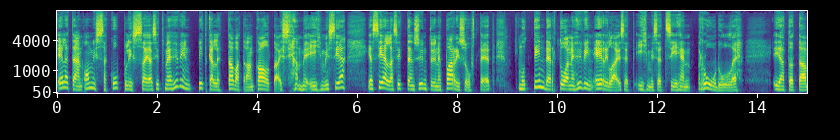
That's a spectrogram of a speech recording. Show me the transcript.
eletään omissa kuplissa ja sitten me hyvin pitkälle tavataan kaltaisiamme ihmisiä ja siellä sitten syntyy ne parisuhteet. Mutta Tinder tuo ne hyvin erilaiset ihmiset siihen ruudulle ja tota,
